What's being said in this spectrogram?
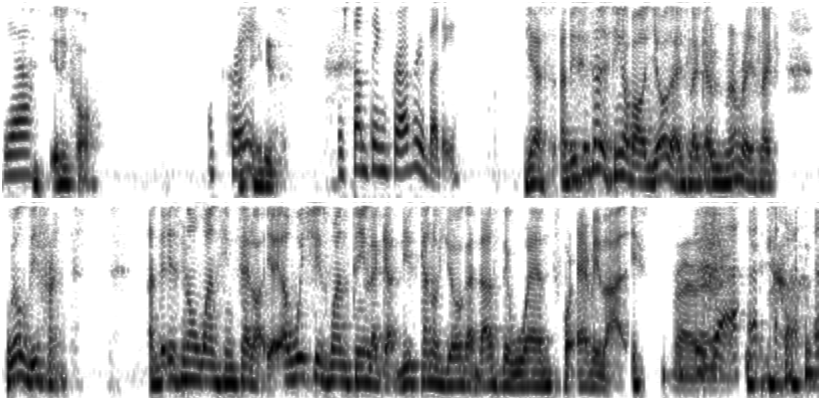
Yeah. It's beautiful. That's great. there's something for everybody. Yes, and this is the thing about yoga. It's like I remember, it's like we're all different, and there is yes. no one thing set up. Which is one thing like uh, this kind of yoga. That's the one for everybody. Right. right. Yeah.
